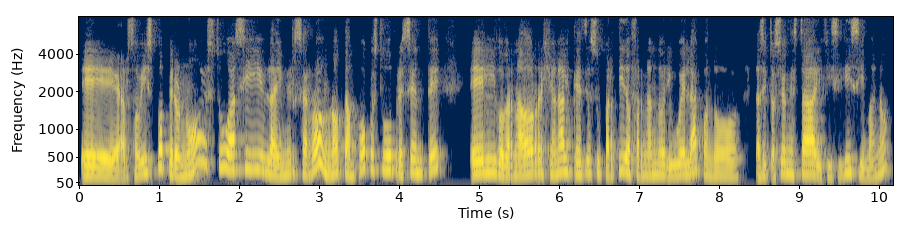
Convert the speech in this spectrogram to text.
eh, arzobispo, pero no estuvo así Vladimir Cerrón, ¿no? Tampoco estuvo presente el gobernador regional, que es de su partido, Fernando Orihuela, cuando la situación estaba dificilísima, ¿no?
